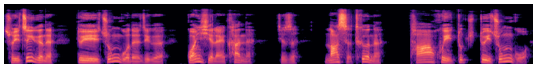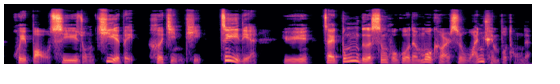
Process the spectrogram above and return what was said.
所以这个呢，对中国的这个关系来看呢，就是拉舍特呢，他会对对中国会保持一种戒备和警惕，这一点与在东德生活过的默克尔是完全不同的。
